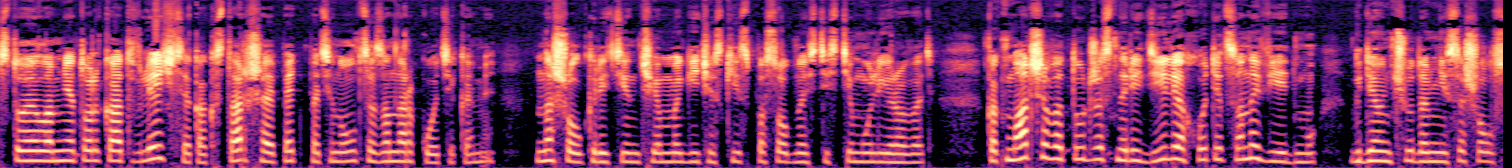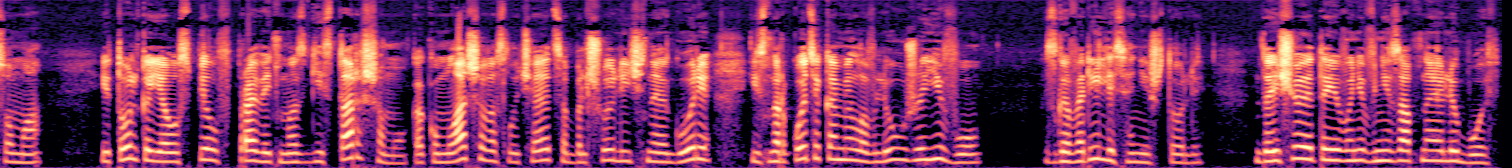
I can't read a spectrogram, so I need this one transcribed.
Стоило мне только отвлечься, как старший опять потянулся за наркотиками. Нашел кретин, чем магические способности стимулировать. Как младшего тут же снарядили охотиться на ведьму, где он чудом не сошел с ума. И только я успел вправить мозги старшему, как у младшего случается большое личное горе, и с наркотиками ловлю уже его. Сговорились они, что ли? Да еще это его внезапная любовь.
